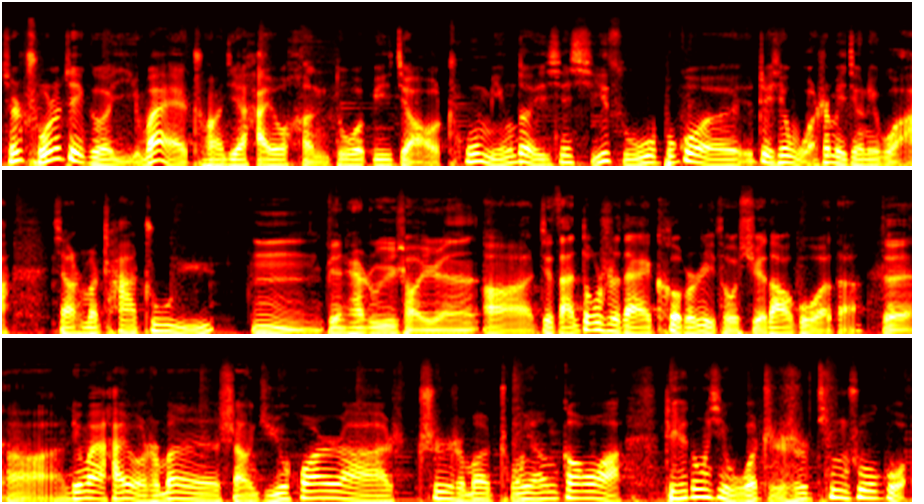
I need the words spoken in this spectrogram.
其实除了这个以外，重阳节还有很多比较出名的一些习俗，不过这些我是没经历过啊。像什么插茱萸，嗯，边插茱萸少一人啊，就咱都是在课本里头学到过的。对啊，另外还有什么赏菊花啊，吃什么重阳糕啊，这些东西我只是听说过。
